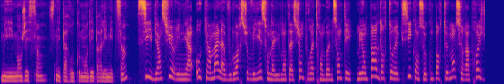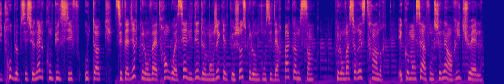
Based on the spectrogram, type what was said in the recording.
Mais manger sain, ce n'est pas recommandé par les médecins? Si, bien sûr, il n'y a aucun mal à vouloir surveiller son alimentation pour être en bonne santé. Mais on parle d'orthorexie quand ce comportement se rapproche du trouble obsessionnel compulsif, ou TOC. C'est-à-dire que l'on va être angoissé à l'idée de manger quelque chose que l'on ne considère pas comme sain, que l'on va se restreindre et commencer à fonctionner en rituel.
